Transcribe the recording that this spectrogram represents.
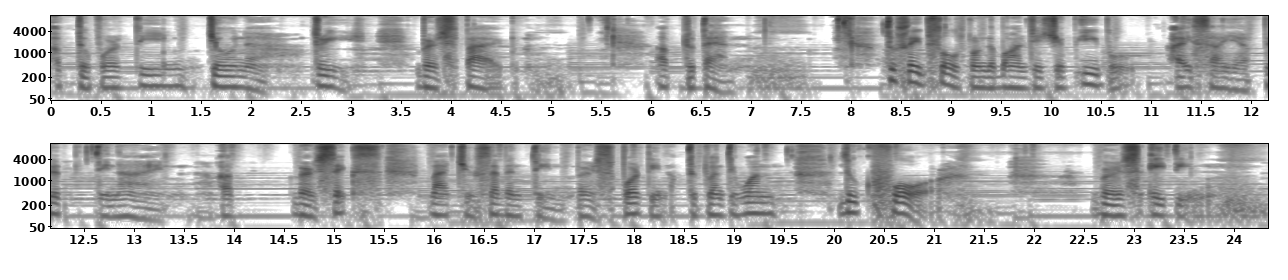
up to 14, Jonah 3, verse 5 up to 10. To save souls from the bondage of evil, Isaiah 59 up verse 6, Matthew 17, verse 14 up to 21, Luke 4, verse 18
